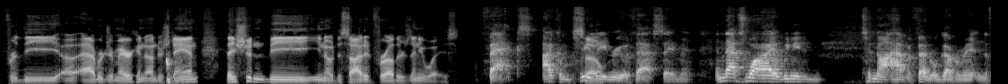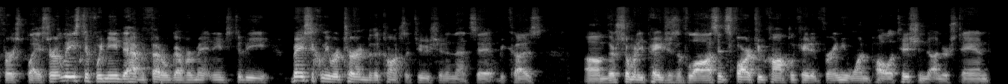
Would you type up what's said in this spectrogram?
for the uh, average American to understand, they shouldn't be, you know, decided for others, anyways. Facts. I completely So- agree with that statement. And that's why we need to not have a federal government in the first place. Or at least if we need to have a federal government, it needs to be basically returned to the Constitution and that's it because um, there's so many pages of laws. It's far too complicated for any one politician to understand,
